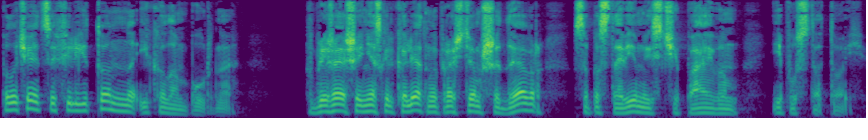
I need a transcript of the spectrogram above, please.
получается фильетонно и каламбурно. В ближайшие несколько лет мы прочтем шедевр, сопоставимый с Чапаевым и пустотой.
